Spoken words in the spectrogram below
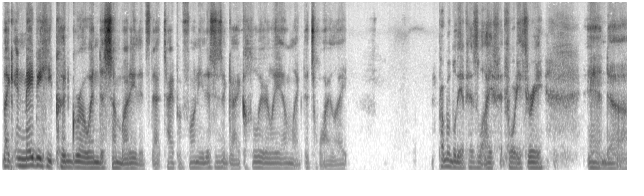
like, and maybe he could grow into somebody that's that type of funny. This is a guy clearly on like the twilight, probably of his life at 43, and uh,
